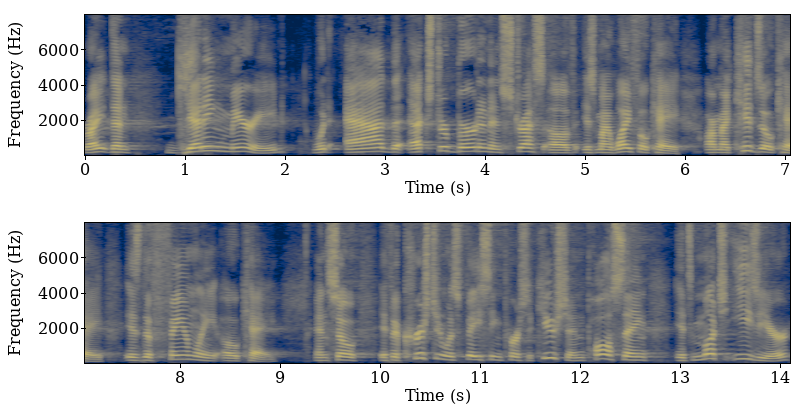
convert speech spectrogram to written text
right, then getting married would add the extra burden and stress of is my wife okay? Are my kids okay? Is the family okay? And so, if a Christian was facing persecution, Paul's saying it's much easier,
